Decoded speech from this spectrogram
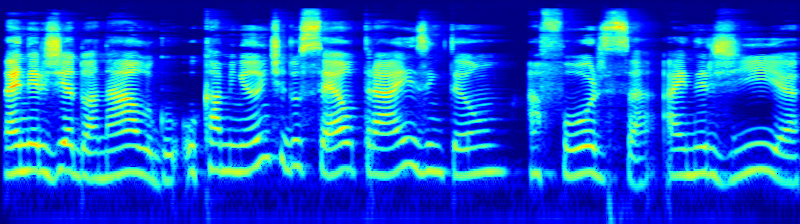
Na energia do análogo, o caminhante do céu traz então a força, a energia,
